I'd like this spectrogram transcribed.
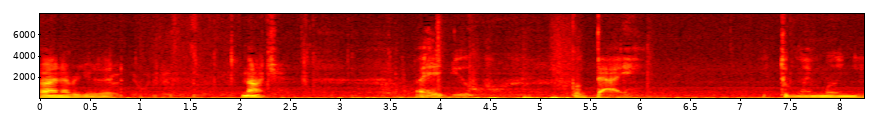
Probably never use it. Notch. I hate you. Go die. You took my money.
